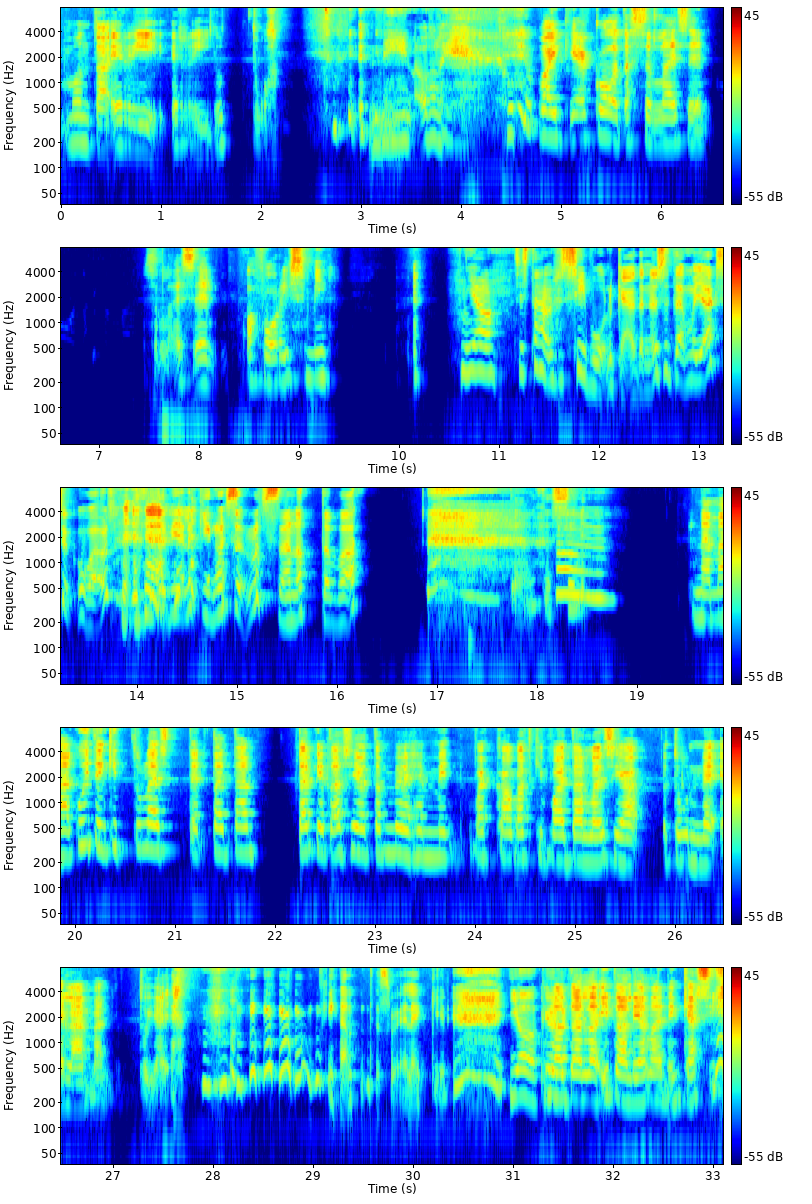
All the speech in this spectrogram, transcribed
monta eri, eri juttua. niin oli. Vaikea koota sellaiseen, sellaiseen aforismin. Joo, siis tämä on sivun käytännössä tämä mun jaksokuvaus. Ja vieläkin olisi ollut sanottavaa. Tässä Nämä kuitenkin tulee sitten, tai tämä tärkeitä asioita myöhemmin, vaikka ovatkin vain tällaisia tunne-elämän juttuja. Ja... Ihan tässä vieläkin. Joo, kyllä. on tällä italialainen käsi.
